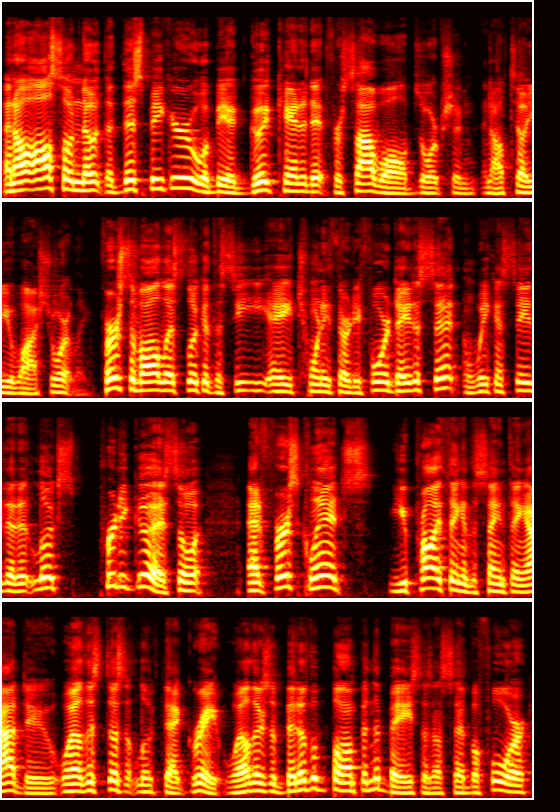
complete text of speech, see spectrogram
And I'll also note that this speaker will be a good candidate for sidewall absorption, and I'll tell you why shortly. First of all, let's look at the CEA 2034 dataset, and we can see that it looks pretty good. So at first glance, you probably think of the same thing I do. Well, this doesn't look that great. Well, there's a bit of a bump in the bass, as I said before,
